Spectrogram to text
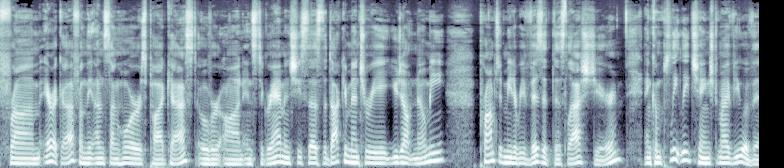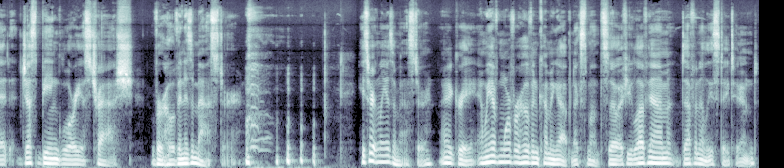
from Erica from the Unsung Horrors podcast over on Instagram, and she says the documentary "You Don't Nomi" prompted me to revisit this last year and completely changed my view of it. Just being glorious trash. Verhoeven is a master. He certainly is a master. I agree. And we have more Verhoeven coming up next month. So if you love him, definitely stay tuned.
